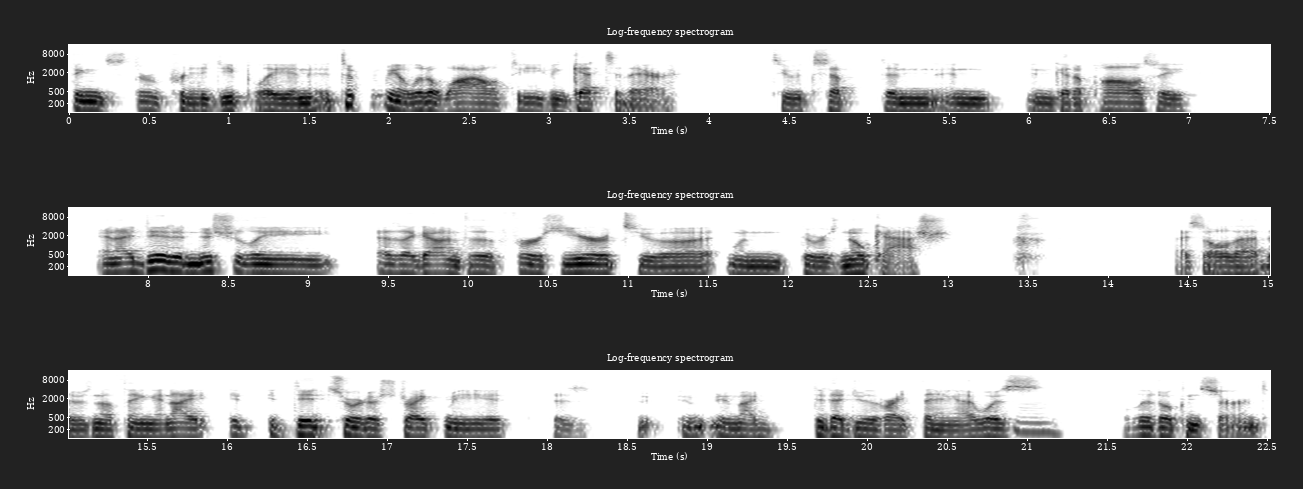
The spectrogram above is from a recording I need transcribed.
things through pretty deeply, and it took me a little while to even get to there, to accept and and and get a policy. And I did initially as I got into the first year to uh, when there was no cash, I saw that there was nothing, and I it, it did sort of strike me as am I did I do the right thing? I was mm. a little concerned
